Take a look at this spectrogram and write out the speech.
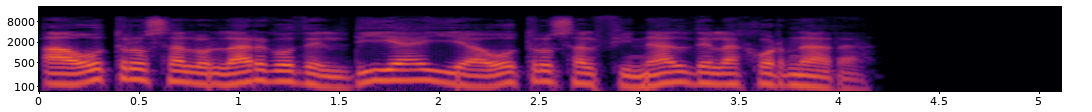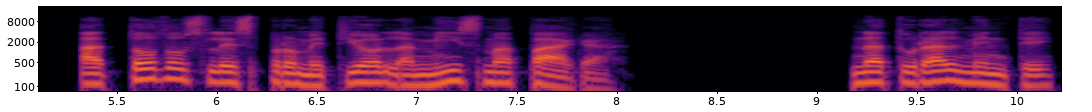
a otros a lo largo del día y a otros al final de la jornada. A todos les prometió la misma paga. Naturalmente,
